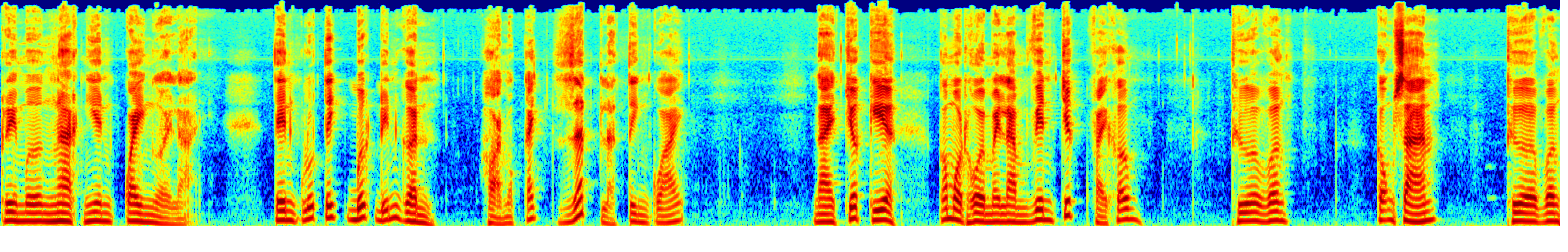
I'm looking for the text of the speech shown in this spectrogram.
Kramer ngạc nhiên quay người lại. Tên Klutik bước đến gần, hỏi một cách rất là tinh quái. Này, trước kia, có một hồi mày làm viên chức phải không? Thưa vâng. Cộng sản? Thưa vâng.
